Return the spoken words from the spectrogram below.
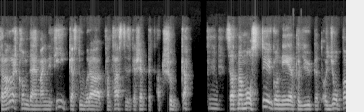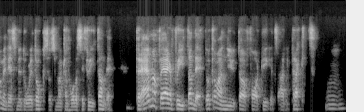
För annars kommer det här magnifika, stora, fantastiska skeppet att sjunka. Mm. Så att man måste ju gå ner på djupet och jobba med det som är dåligt också, så man kan hålla sig flytande. För är man väl flytande, då kan man njuta av fartygets allprakt. Mm.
